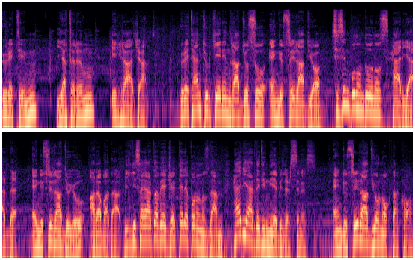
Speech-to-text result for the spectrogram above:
Üretim, yatırım, ihracat. Üreten Türkiye'nin radyosu Endüstri Radyo sizin bulunduğunuz her yerde. Endüstri Radyo'yu arabada, bilgisayarda ve cep telefonunuzdan her yerde dinleyebilirsiniz. Endüstri Radyo.com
